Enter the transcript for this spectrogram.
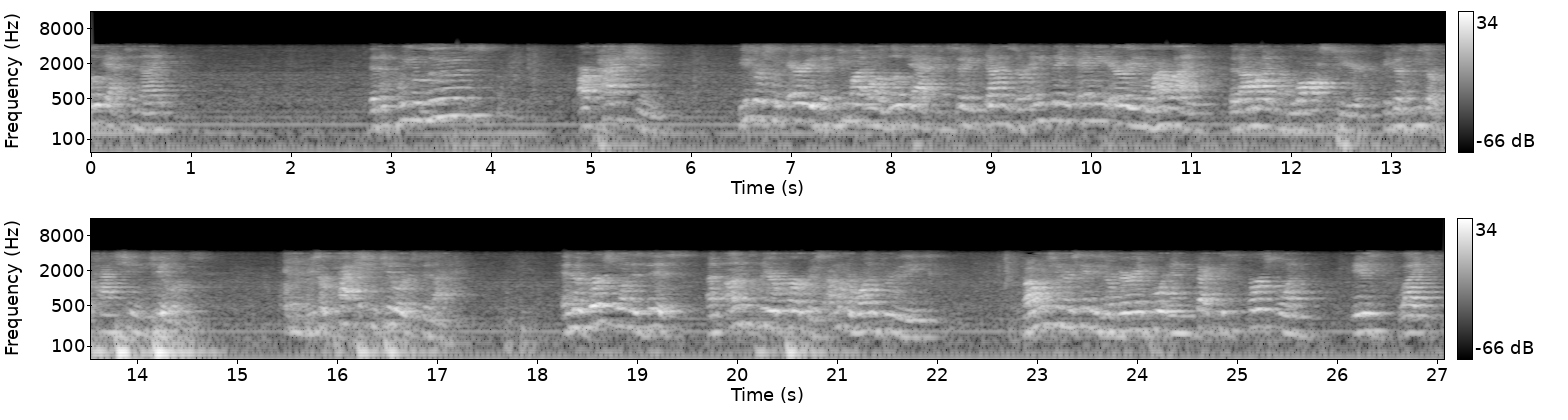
look at tonight that if we lose our passion, these are some areas that you might want to look at and say, God, is there anything, any area in my life that I might have lost here? Because these are passion killers. These are passion killers tonight. And the first one is this an unclear purpose. I'm going to run through these. But I want you to understand these are very important. In fact, this first one is like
